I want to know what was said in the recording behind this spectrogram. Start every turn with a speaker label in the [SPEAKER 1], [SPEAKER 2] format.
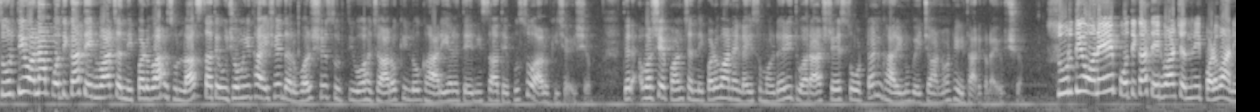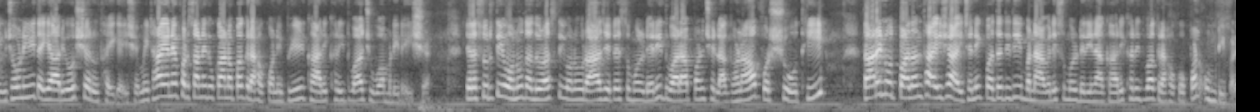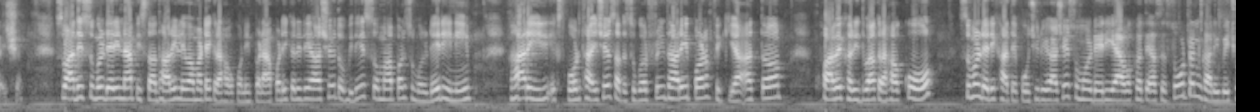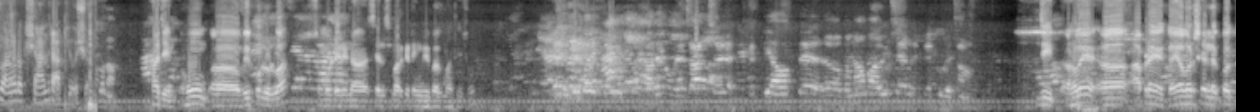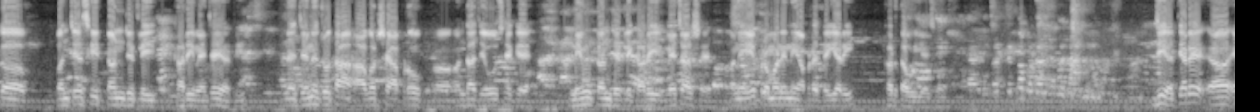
[SPEAKER 1] સુરતીઓના પોતિકા તહેવાર ચંદની પડવા હર્ષોલ્લાસ સાથે ઉજવણી થાય છે. દર વર્ષે સુરતીઓ હજારો કિલો ઘારી અને તેની સાથે ભૂસો આરોગી જાય છે. ત્યારે વર્ષે પણ ચંદની પડવાને લઈ સુમલ દ્વારા આશરે સો ટન ઘારીનું વેચાણનો નિર્ધાર કરાયો છે. સુરતીઓને પોતિકા તહેવાર ચંદની પડવાની ઉજવણીની તૈયારીઓ શરૂ થઈ ગઈ છે. મીઠાઈ અને ફરસાણની દુકાનો પર ગ્રાહકોની ભીડ, ઘારી ખરીદવા જોવા મળી રહી છે. ત્યારે સુરતીઓનું, તંદુરસ્તીઓનું રાજ એટલે સુમલ ડેરી દ્વારા પણ છેલ્લા ઘણા વર્ષોથી ધારીનું ઉત્પાદન થાય છે. હાઇજેનિક પદ્ધતિથી બનાવેલી સુમલ ડેરીના ઘારી ખરીદવા ગ્રાહકો પણ ઉમટી પડે છે. સ્વાદિષ્ટ સુમલ ડેરીના પિસ્તા ધારી લેવા માટે ગ્રાહકોની પડાપડી કરી રહ્યા છે. તો વિદેશોમાં પણ સુમલ ડેરીની ઘારી એક્સપોર્ટ થાય છે. સાથે સુગર ફ્રી ધારી પણ ફિકિયાત ફાવે ખરીદવા ગ્રાહકો સુમલ ડેરી ખાતે પહોંચી રહ્યા છે. સુમલ ડેરીએ આ વખતે આશરે સો ટન ઘારી વેચવાનો લક્ષ્યાંક રાખ્યો છે.
[SPEAKER 2] હાજી હું વિપુલ ઉલવા સુમો ડેરીના સેલ્સ માર્કેટિંગ વિભાગમાંથી છું. જી, હવે આપણે ગયા વર્ષે લગભગ પંચ્યાસી ટન જેટલી ઘારી વેચાઈ હતી. અને જેને જોતા આ વર્ષે આપણો અંદાજ એવો છે કે નેવું ટન જેટલી ઘારી વેચાશે. અને એ પ્રમાણેની આપણે તૈયારી કરતા હોઈએ છીએ. જી અત્યારે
